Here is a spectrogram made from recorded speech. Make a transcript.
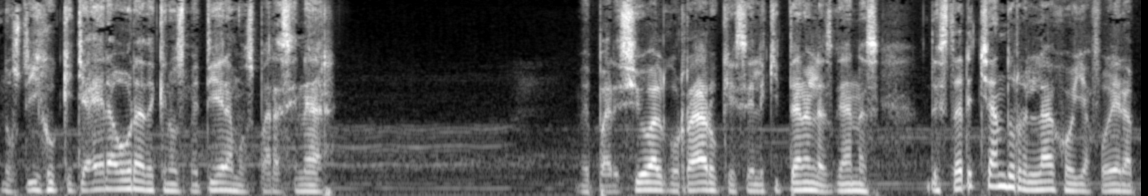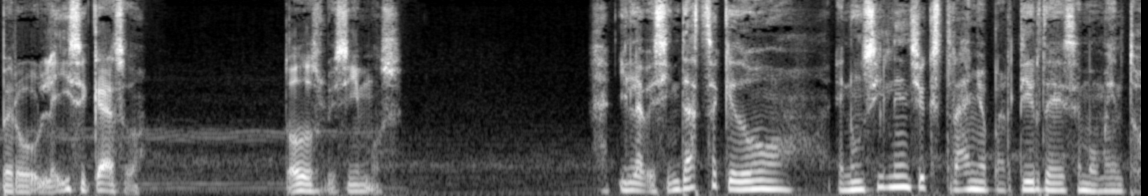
nos dijo que ya era hora de que nos metiéramos para cenar. Me pareció algo raro que se le quitaran las ganas de estar echando relajo allá afuera, pero le hice caso. Todos lo hicimos. Y la vecindad se quedó en un silencio extraño a partir de ese momento.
